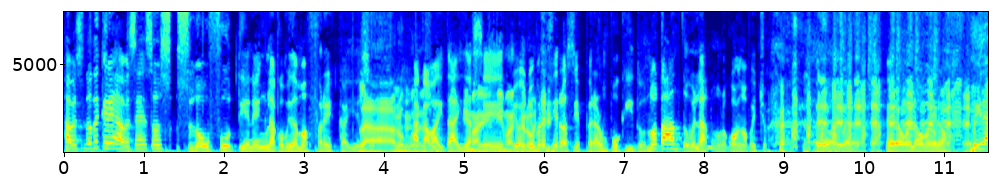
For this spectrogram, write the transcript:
A veces no te creas, a veces esos slow food tienen la comida más fresca y eso. Claro, por eso. Acabadita ahí de Y más- hacer. y más Yo, yo crunchy. prefiero así esperar un poquito. No tanto, ¿verdad? No lo cojan a pecho. Pero, pero, pero por lo menos. Mira,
